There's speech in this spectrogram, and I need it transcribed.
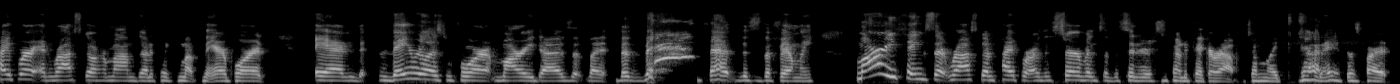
Piper and Roscoe, her mom, go to pick them up from the airport. And they realize before Mari does that, that, that, that this is the family. Mari thinks that Roscoe and Piper are the servants of the senators who come to pick her up. Which I'm like, God, I hate this part.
